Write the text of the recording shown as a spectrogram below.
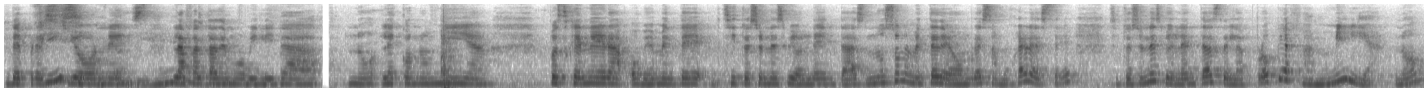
depresiones, la falta de movilidad, ¿no? la economía, pues genera obviamente situaciones violentas, no solamente de hombres a mujeres, ¿eh? situaciones violentas de la propia familia, ¿no?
